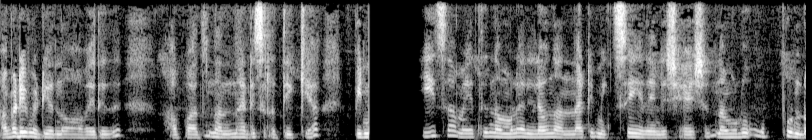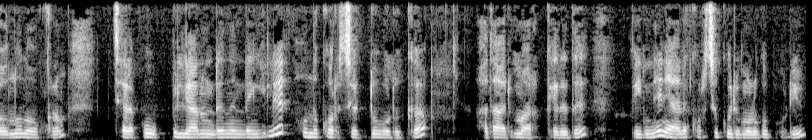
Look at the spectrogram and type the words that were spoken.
അവിടെ ഇവിടെയൊന്നും ആവരുത്. അപ്പോൾ അത് നന്നായിട്ട് ശ്രദ്ധിക്കുക. പിന്നെ ഈ സമയത്ത് നമ്മളെല്ലാം നന്നായിട്ട് മിക്സ് ചെയ്തതിന് ശേഷം നമ്മൾ ഉപ്പുണ്ടോ എന്ന് നോക്കണം. ചിലപ്പോൾ ഉപ്പില്ലാന്നുണ്ടെന്നുണ്ടെങ്കിൽ ഒന്ന് കുറച്ചിട്ട് കൊടുക്കുക. അതാരും മറക്കരുത്. പിന്നെ ഞാൻ കുറച്ച് കുരുമുളക് പൊടിയും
